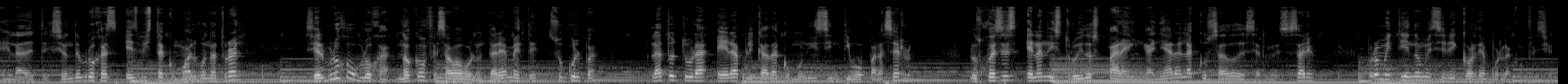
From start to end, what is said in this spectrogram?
en la detección de brujas es vista como algo natural. Si el brujo o bruja no confesaba voluntariamente su culpa, la tortura era aplicada como un incentivo para hacerlo. Los jueces eran instruidos para engañar al acusado de ser necesario, prometiendo misericordia por la confesión.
